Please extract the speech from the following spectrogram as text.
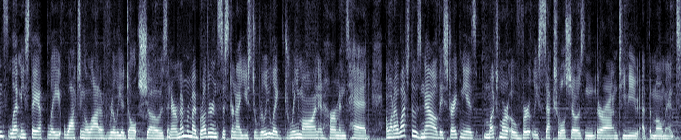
parents let me stay up late watching a lot of really adult shows, and I remember my brother and sister and I used to really like Dream On and Herman's Head. And when I watch those now, they strike me as much more overtly sexual shows than there are on TV at the moment.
